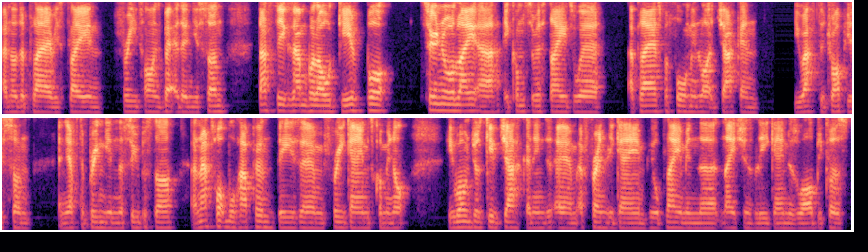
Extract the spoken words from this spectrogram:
another player is playing three times better than your son. That's the example I would give. But sooner or later, it comes to a stage where a player's performing like Jack, and you have to drop your son and you have to bring in the superstar, and that's what will happen. These um, three games coming up, he won't just give Jack an um, a friendly game. He'll play him in the Nations League game as well because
